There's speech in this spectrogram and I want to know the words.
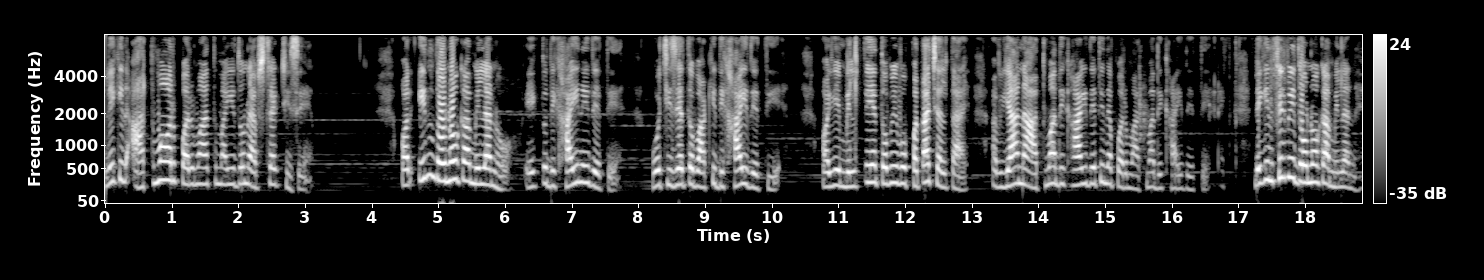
लेकिन आत्मा और परमात्मा ये दोनों एब्स्ट्रैक्ट चीज़ें हैं। और इन दोनों का मिलन हो, एक तो दिखाई नहीं देते, वो चीज़ें तो बाकी दिखाई देती है। और ये मिलते हैं तो भी वो पता चलता है, अब यहाँ ना आत्मा दिखाई देती, ना परमात्मा दिखाई देते। लेकिन फिर भी दोनों का मिलन है।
